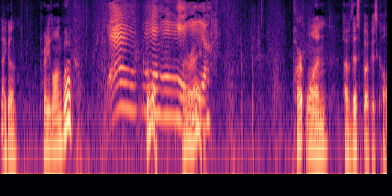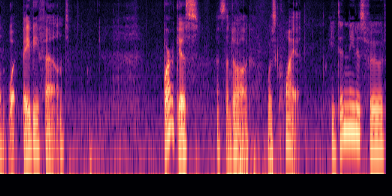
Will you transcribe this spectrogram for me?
like a pretty long book. Cool. All right. Part one of this book is called What Baby Found. Barkus, that's the dog, was quiet. He didn't eat his food.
